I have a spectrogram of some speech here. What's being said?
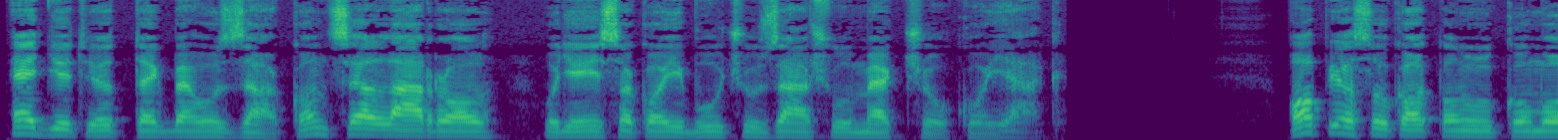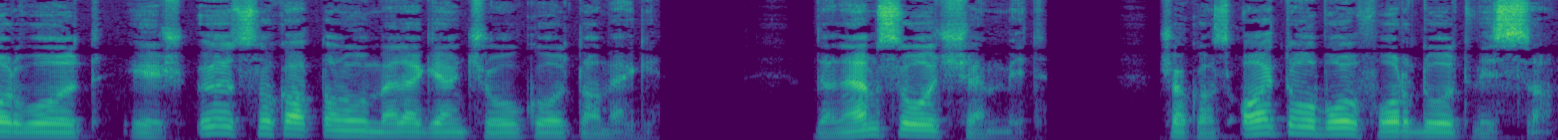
Együtt jöttek be hozzá a kancellárral, hogy éjszakai búcsúzásul megcsókolják. Apja szokatlanul komor volt, és őt szokatlanul melegen csókolta meg. De nem szólt semmit. Csak az ajtóból fordult vissza.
